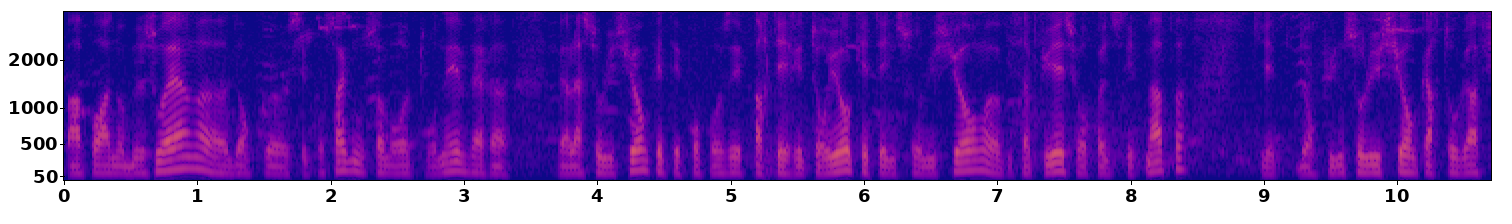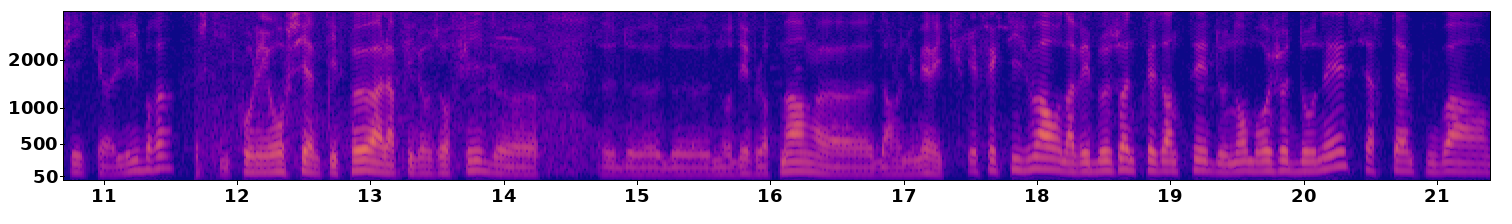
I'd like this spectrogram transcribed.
par rapport à nos besoins. Donc euh, c'est pour ça que nous sommes retournés vers, vers la solution qui était proposée par Territoriaux, qui était une solution euh, qui s'appuyait sur OpenStreetMap qui est donc une solution cartographique libre, ce qui collait aussi un petit peu à la philosophie de, nos développements euh, dans le numérique. Effectivement, on avait besoin de présenter de nombreux jeux de données, certains pouvant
